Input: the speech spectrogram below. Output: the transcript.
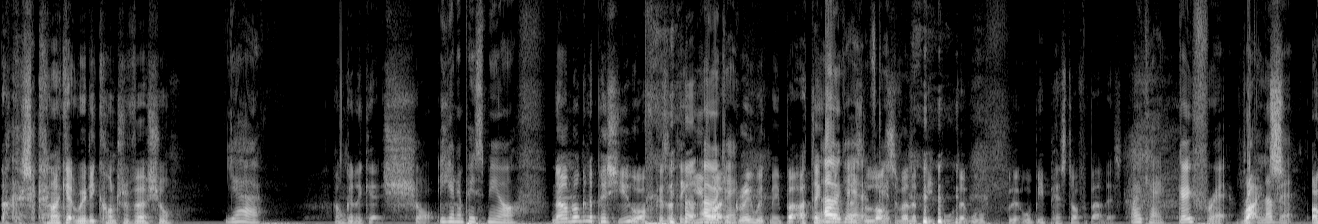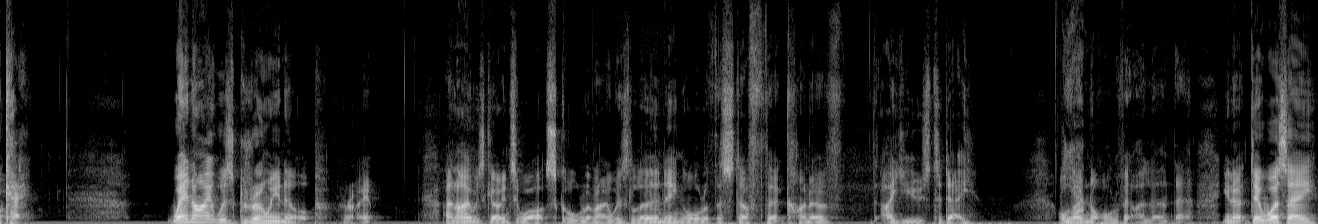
Can I get really controversial? Yeah, I'm to get shot. are you to piss me off? No, I'm not to piss you off because I think you Oh, might okay. agree with me, but I think Oh, that okay, there's lots good. of other people that will that will be pissed off about this. Okay, go for it. Right. love it. Okay. When I was growing up, right, and I was going to art school and I was learning all of the stuff that kind of I use today, although Yeah. not all of it I learned there. You know, there was a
